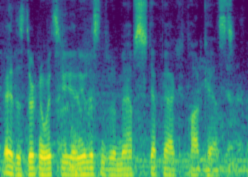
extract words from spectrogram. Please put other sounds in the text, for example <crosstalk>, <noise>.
Hey, this is Dirk Nowitzki, and you listen to the Mavs Step Back podcast.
